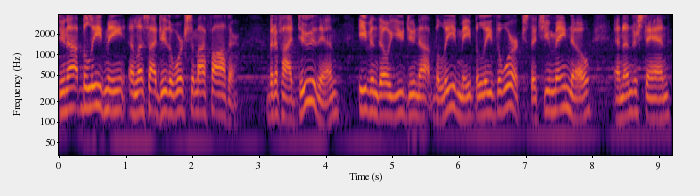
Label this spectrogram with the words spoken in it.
Do not believe me unless I do the works of my Father. But if I do them, even though you do not believe me, believe the works, that you may know and understand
